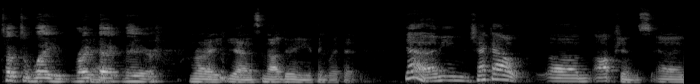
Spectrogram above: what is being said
tucked away right Yeah. back there. right? Yeah, it's not doing anything with it. Yeah, I mean, check out um, options. Uh,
